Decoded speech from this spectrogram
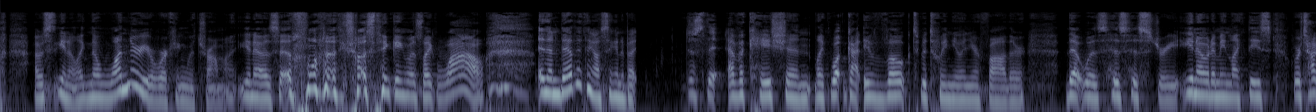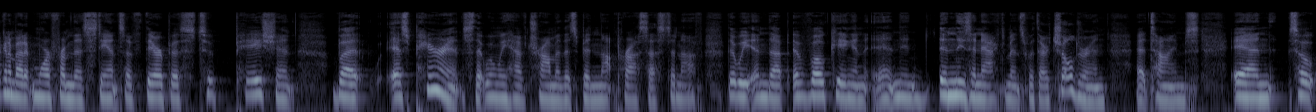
I was, you know, like no wonder you're working with trauma. You know, so one of the things I was thinking was like, wow. And then the other thing I was thinking about, just the evocation, like what got evoked between you and your father that was his history. You know what I mean? Like these, we're talking about it more from the stance of therapist to patient, but as parents, that when we have trauma that's been not processed enough, that we end up evoking and in, in, in these enactments with our children at times. And so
